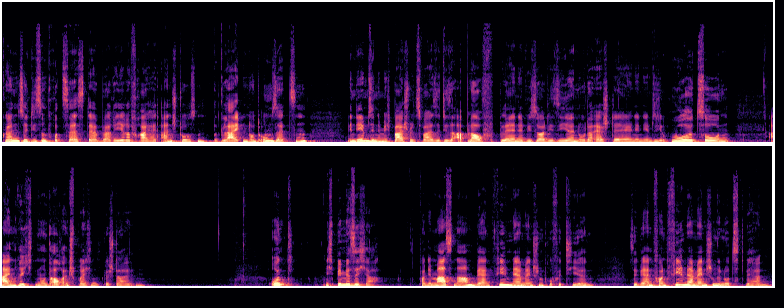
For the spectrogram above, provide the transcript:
können Sie diesen Prozess der Barrierefreiheit anstoßen, begleiten und umsetzen, indem Sie nämlich beispielsweise diese Ablaufpläne visualisieren oder erstellen, indem Sie Ruhezonen einrichten und auch entsprechend gestalten. Und ich bin mir sicher, von den Maßnahmen werden viel mehr Menschen profitieren. Sie werden von viel mehr Menschen genutzt werden,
